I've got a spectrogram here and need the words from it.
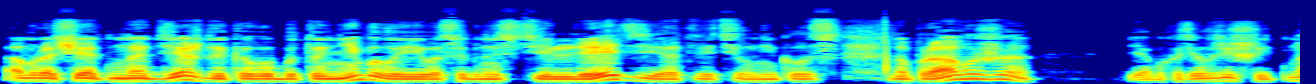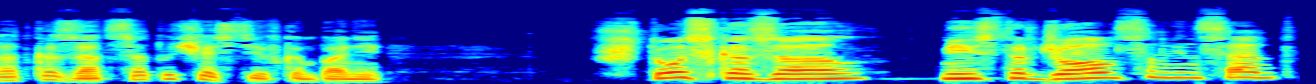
омрачать надежды кого бы то ни было, и в особенности леди, — ответил Николас. Но право же, я бы хотел решительно отказаться от участия в компании. — Что сказал мистер Джонсон, Винсент?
